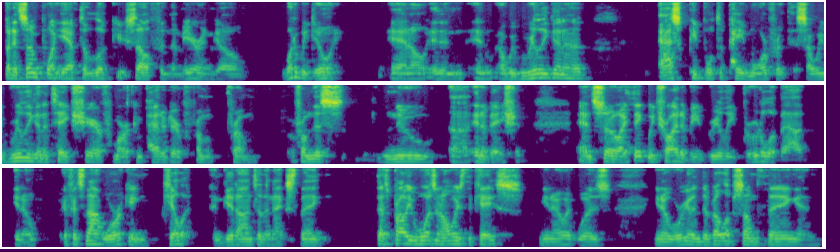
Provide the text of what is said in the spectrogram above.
but at some point you have to look yourself in the mirror and go, "What are we doing?" You know, and and are we really going to ask people to pay more for this? Are we really going to take share from our competitor from from from this new uh, innovation? And so I think we try to be really brutal about you know if it's not working, kill it and get on to the next thing. That's probably wasn't always the case. You know, it was you know we're going to develop something and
